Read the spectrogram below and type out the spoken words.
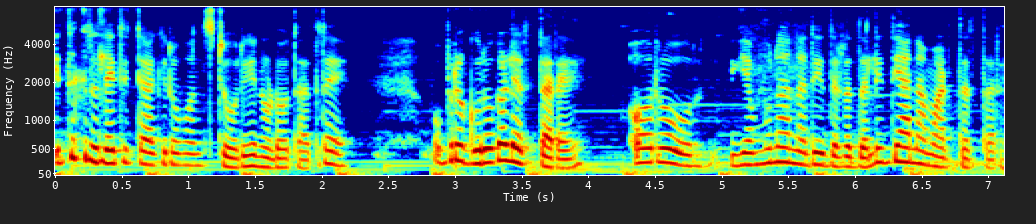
ಇದಕ್ಕೆ ರಿಲೇಟೆಡ್ ಆಗಿರೋ ಒಂದು ಸ್ಟೋರಿ ನೋಡೋದಾದರೆ ಒಬ್ಬರು ಗುರುಗಳಿರ್ತಾರೆ ಅವರು ಯಮುನಾ ನದಿ ದಡದಲ್ಲಿ ಧ್ಯಾನ ಮಾಡ್ತಿರ್ತಾರೆ.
